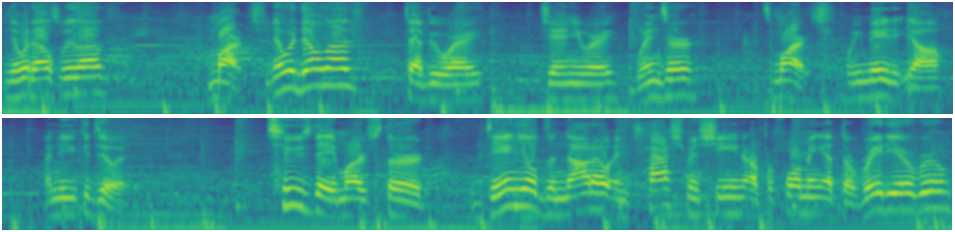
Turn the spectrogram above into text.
You know what else we love? March. You know what we don't love? February, January, winter. It's March. We made it, y'all. I knew you could do it. Tuesday, March 3rd, Daniel Donato and Cash Machine are performing at the Radio Room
